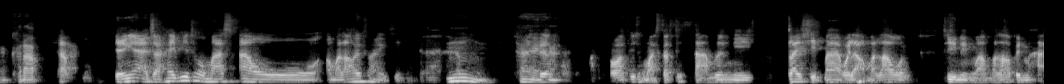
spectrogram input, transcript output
นะครับครับอย่างนี้อาจจะให้พี่โทมัสเอาเอามาเล่าให้ฟังอีกทีหนึ่งก็ได้ครับใช่เรื่องเพราะว่าพี่โทมัสก็ติดตามเรื่องนี้ใกล้ชิดมากเวลาเอามาเล่าทีหนึ่งเอามาเล่าเป็นมหา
